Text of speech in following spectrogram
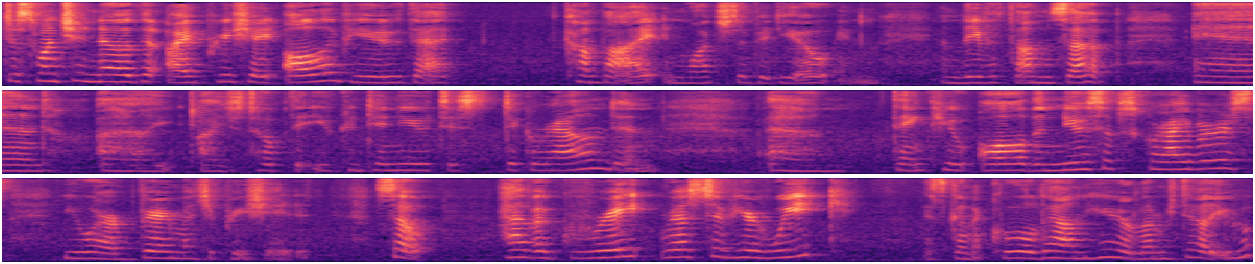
just want you to know that I appreciate all of you that come by and watch the video and, and leave a thumbs up. And I, I just hope that you continue to stick around and um, thank you all the new subscribers. You are very much appreciated. So have a great rest of your week. It's going to cool down here, let me tell you.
